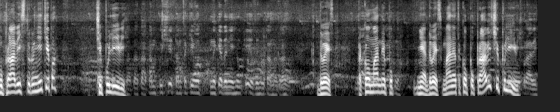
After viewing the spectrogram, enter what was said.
По правій стороні, типа? Чи по лівій? Там кущі, там такі от накидані гілки за гілками зразу. Дивись. Тако в мене по. Ні, дивись, в мене тако по правій чи по лівій? По правій.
